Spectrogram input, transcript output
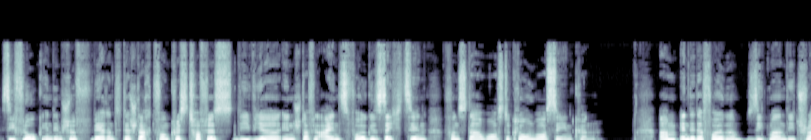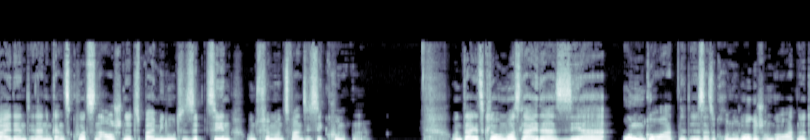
Sie flog in dem Schiff während der Schlacht von Christophis, die wir in Staffel 1 Folge 16 von Star Wars The Clone Wars sehen können. Am Ende der Folge sieht man die Trident in einem ganz kurzen Ausschnitt bei Minute 17 und 25 Sekunden. Und da jetzt Clone Wars leider sehr ungeordnet ist, also chronologisch ungeordnet,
